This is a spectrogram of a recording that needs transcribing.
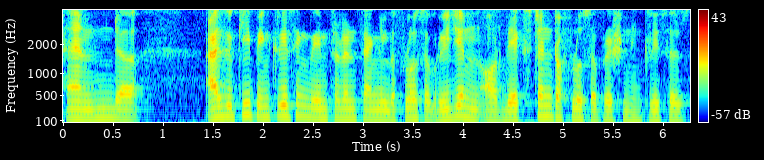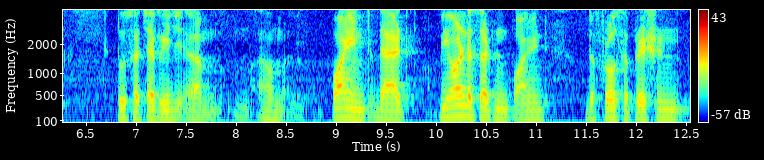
and uh, as you keep increasing the incidence angle the flow region or the extent of flow separation increases to such a region um, um, point that beyond a certain point the flow separation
